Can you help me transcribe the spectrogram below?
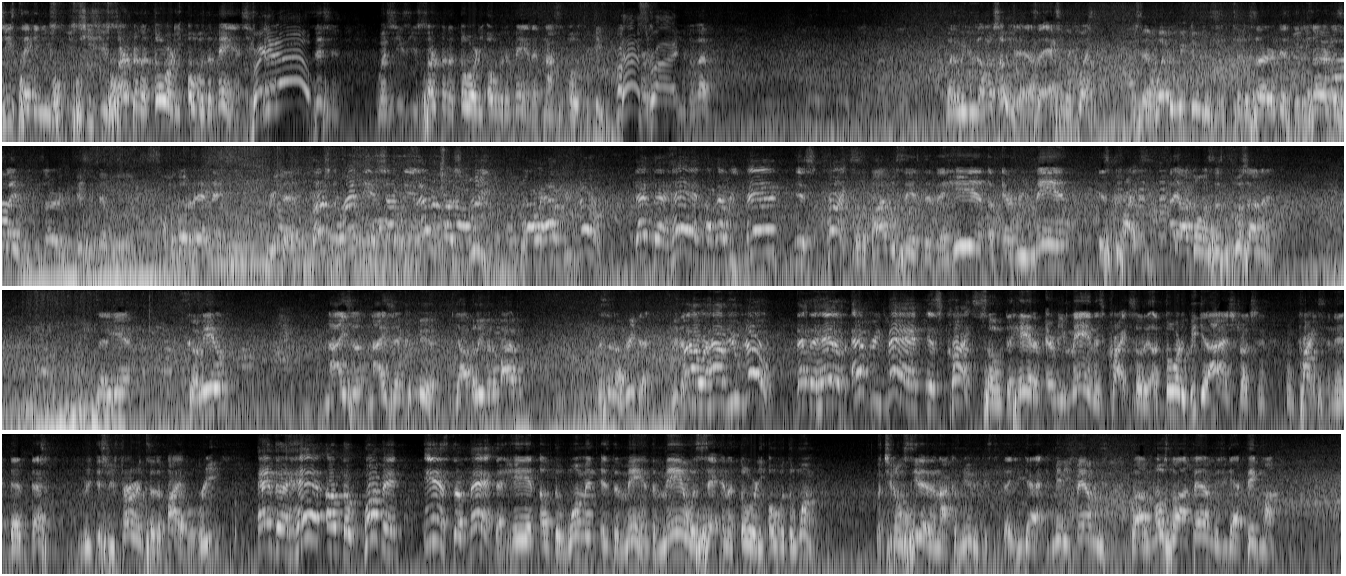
She's taking you, she's usurping authority over the man. She's Bring it out! Position where she's usurping authority over the man. That's not supposed to be. That's right. What do we do? I'm gonna show you that. That's an excellent question. You said, what do we do to, to deserve this? To deserve the slavery, to deserve the conditions that we in? I'm gonna go to that next. Read that. First Corinthians chapter 11 verse 3. But I will have you know that the head of every man is Christ. So the Bible says that the head of every man is Christ. How y'all doing, sisters? What's your name? Say it again. Camille, Nija, Nija, and Camille. Y'all believe in the Bible? Listen up, read that. Read But I that. will have you know that the head of every man is Christ. So the head of every man is Christ. So the authority we get our instruction from Christ, and that, that that's it's referring to the Bible. Read. And the head of the woman is the man. The head of the woman is the man. The man was set in authority over the woman. But you don't see that in our communities today. You got many families, well, most of our families, you got Big Mom.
